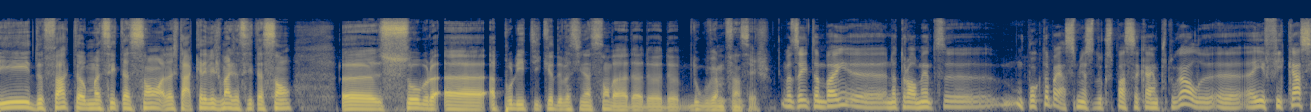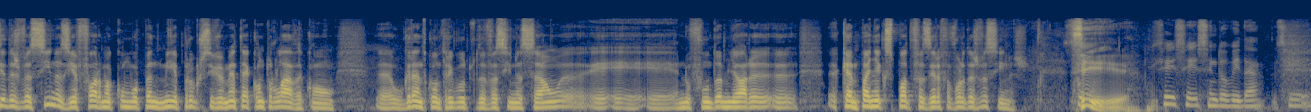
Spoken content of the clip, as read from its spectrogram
e, de facto, uma aceitação, está, cada vez mais aceitação uh, sobre a, a, política de vacinação da, da, da, do governo francês. Mas aí também, uh, naturalmente, uh, um pouco também à semelhança do que se passa cá em Portugal, a eficácia das vacinas e a forma como a pandemia progressivamente é controlada com o grande contributo da vacinação é, é, é, no fundo, a melhor campanha que se pode fazer a favor das vacinas. Sim. Sim, sim, sem dúvida. Sim.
